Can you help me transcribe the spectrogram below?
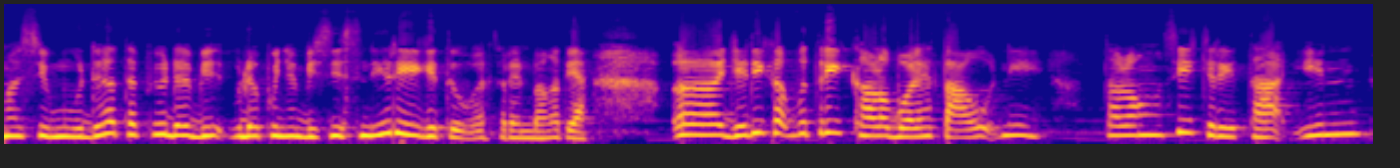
Masih muda tapi udah udah punya bisnis sendiri gitu. Wah, keren banget ya. Uh, jadi Kak Putri kalau boleh tahu nih, tolong sih ceritain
